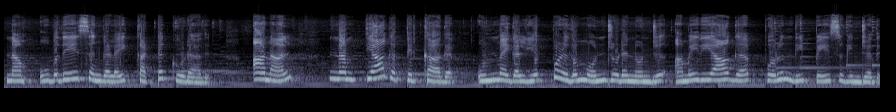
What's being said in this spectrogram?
நாம் உபதேசங்களை கட்டக்கூடாது. ஆனால் நம் தியாகத்திற்காக உண்மைகள் எப்பொழுதும் ஒன்றுடன் ஒன்று அமைதியாக பொருந்தி பேசுகின்றது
